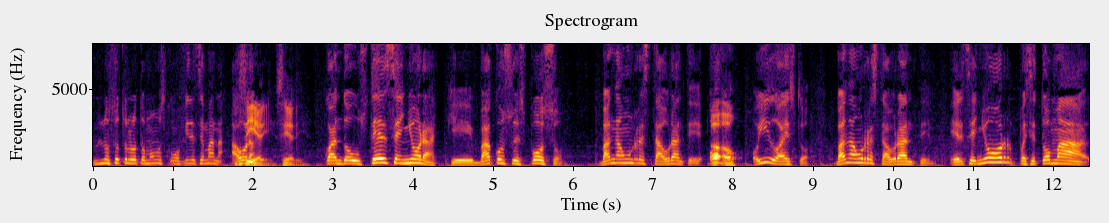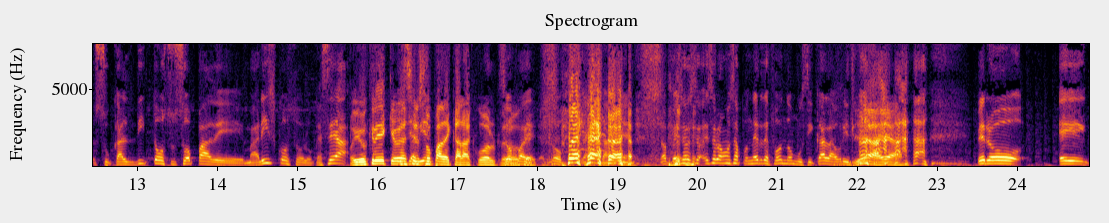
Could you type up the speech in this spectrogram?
nosotros lo tomamos como fin de semana. Ahora, sí, Eri, sí, cuando usted, señora, que va con su esposo, van a un restaurante, ojo, oído a esto, van a un restaurante, el señor pues se toma su caldito, su sopa de mariscos o lo que sea. Yo creí que iba a decir avienta- sopa de caracol, pero Sopa ok. de no, pues, también. No, pero eso, eso lo vamos a poner de fondo musical ahorita. Ya, ya. Pero eh,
